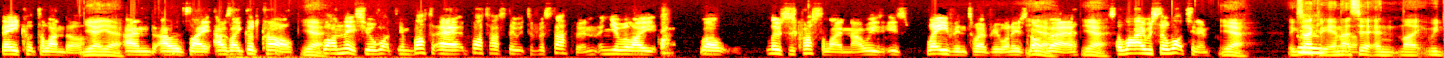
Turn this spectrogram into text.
they cut to Lando. Yeah, yeah, And I was like, I was like, good call. yeah, But on this, you were watching Bot- uh, Bottas do it to Verstappen, and you were like, well, Lewis has crossed the line now. He's, he's waving to everyone who's not yeah, there. yeah. So why are we still watching him? Yeah, exactly, and that's it. And like we,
